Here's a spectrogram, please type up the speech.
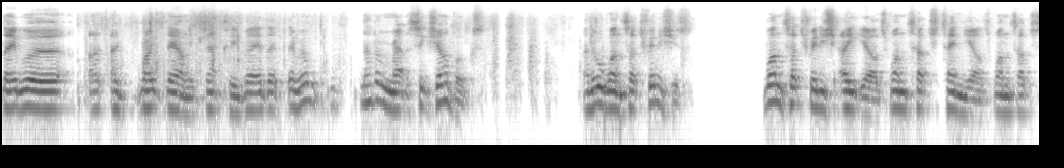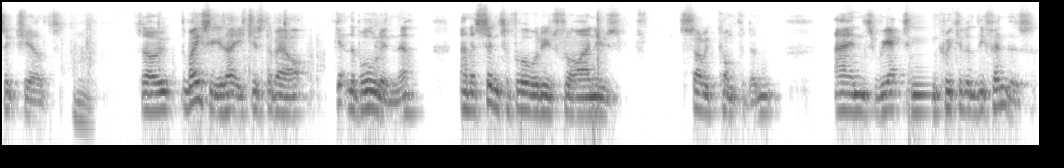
they were I, I wrote down exactly where they, they were. All, none of them were at the six yard box, and all one touch finishes. One touch finish eight yards, one touch ten yards, one touch six yards. Hmm. So basically, that is just about getting the ball in there, and a centre forward who's flying, who's so confident, and reacting quicker than defenders.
